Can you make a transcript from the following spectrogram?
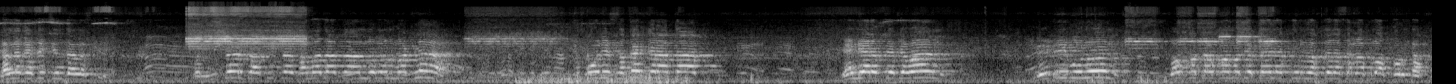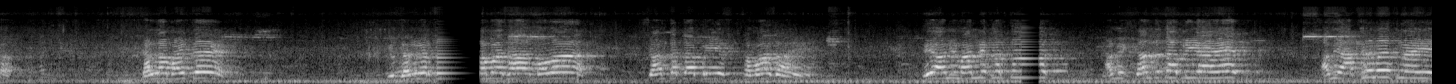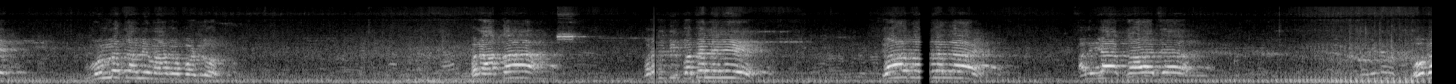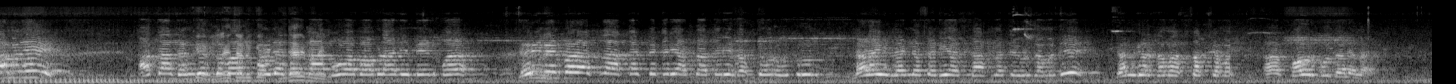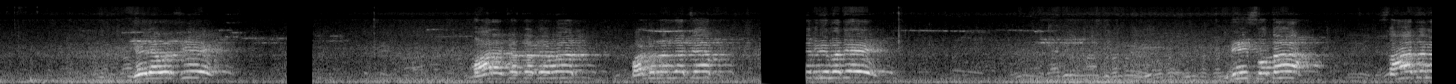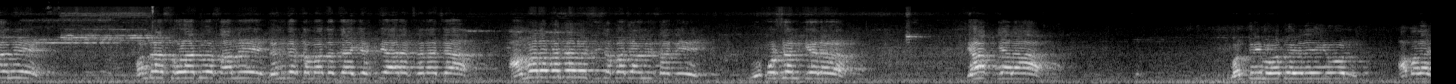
त्यांना कशी चिंता नसते. पण इतर जातीचं समाजाचं आंदोलन म्हटलं की पोलीस सतर्क राहतात. एनडीआरएफचे जवान मिलिटरी बोलून चौका चौकामध्ये तैनात करून रस्त्याला सगळा ब्लॉक करून टाकतात. त्यांना माहीत आहे की धनगर समाज हा मवा शांतताप्रिय समाज आहे. हे आम्ही मान्य करतो. आम्ही शांतताप्रिय आहेत आम्ही आक्रमक नाहीत म्हणूनच आम्ही मागे पडलो. पण आता परिस्थिती बदललेली आहे. काळ बदललाय. आणि या काळाच्या भोगामध्ये आता धनगर समाज पहिल्यासारखा गोळा बाबडा आणि मेंढपाळ जरी मेंढपाळ असला कष्टकरी असला तरी रस्त्यावर उतरून लढाई लढण्यासाठी या शासनाच्या विरोधामध्ये धनगर समाज सक्षम पॉवरफुल झालेला आहे. गेल्या वर्षी महाराष्ट्राचा दैवत पांडुरंगाच्या नगरीमध्ये मी स्वतः सहा जण आम्ही पंधरा सोळा दिवस आम्ही धनगर समाजाच्या एस टी आरक्षणाच्या अंमलबजावणीच्या बजावणीसाठी उपोषण केलं. त्याग केला. मंत्री महोदय येऊन आम्हाला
